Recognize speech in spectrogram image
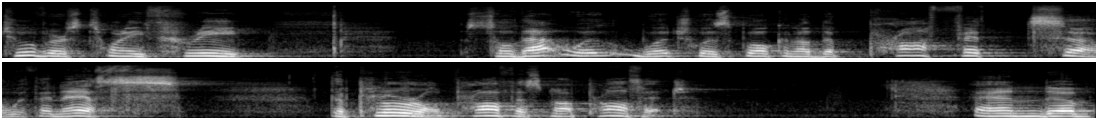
2, verse 23, so that which was spoken of the prophet with an S, the plural, prophets, not prophet. And um,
